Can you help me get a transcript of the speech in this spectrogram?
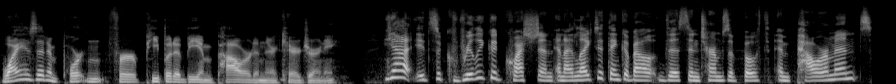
Why is it important for people to be empowered in their care journey? Yeah, it's a really good question. And I like to think about this in terms of both empowerment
